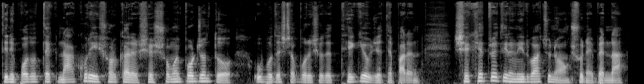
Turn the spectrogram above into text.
তিনি পদত্যাগ না করেই সরকারের শেষ সময় পর্যন্ত উপদেষ্টা পরিষদের থেকেও যেতে পারেন। সেক্ষেত্রে তিনি নির্বাচনে অংশ নেবেন না।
